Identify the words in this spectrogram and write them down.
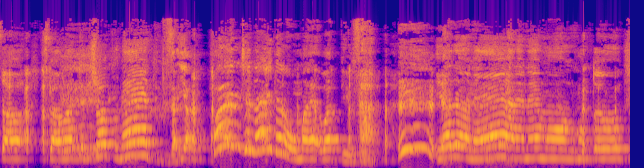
伝わ、伝わってるショックねって言ってさ、いや、ファンじゃないだろ、お前はっていうさ、嫌だよね、あれね、もう、本当シ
